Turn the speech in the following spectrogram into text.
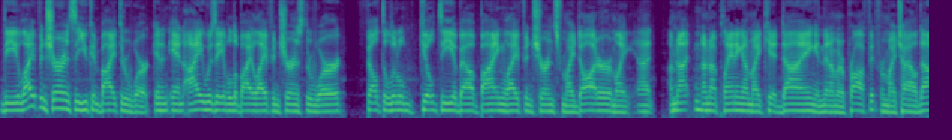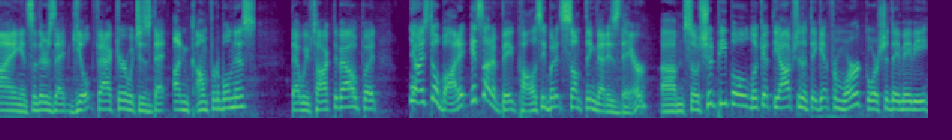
the life insurance that you can buy through work. And, and I was able to buy life insurance through work. Felt a little guilty about buying life insurance for my daughter. I'm like, uh, I'm not I'm not planning on my kid dying and then I'm going to profit from my child dying. And so there's that guilt factor, which is that uncomfortableness that we've talked about. But you know, I still bought it. It's not a big policy, but it's something that is there. Um, so, should people look at the option that they get from work, or should they maybe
